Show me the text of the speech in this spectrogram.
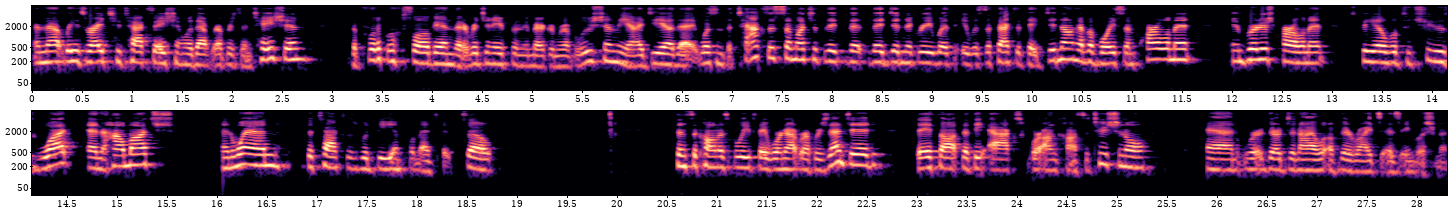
And that leads right to taxation without representation the political slogan that originated from the American Revolution, the idea that it wasn't the taxes so much that they, that they didn't agree with, it was the fact that they did not have a voice in Parliament, in British Parliament, to be able to choose what and how much and when the taxes would be implemented. So, since the colonists believed they were not represented, they thought that the acts were unconstitutional and were their denial of their rights as Englishmen.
